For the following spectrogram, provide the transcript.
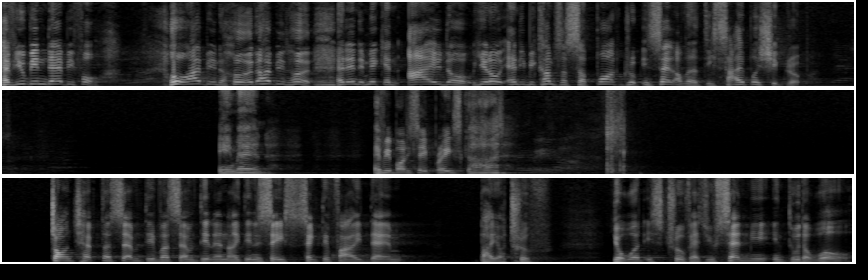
Have you been there before? Oh, I've been hurt, I've been hurt. And then they make an idol, you know, and it becomes a support group instead of a discipleship group. Amen. Everybody say, Praise God. John chapter 17, verse 17 and 19, it says, Sanctify them by your truth. Your word is truth. As you send me into the world,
